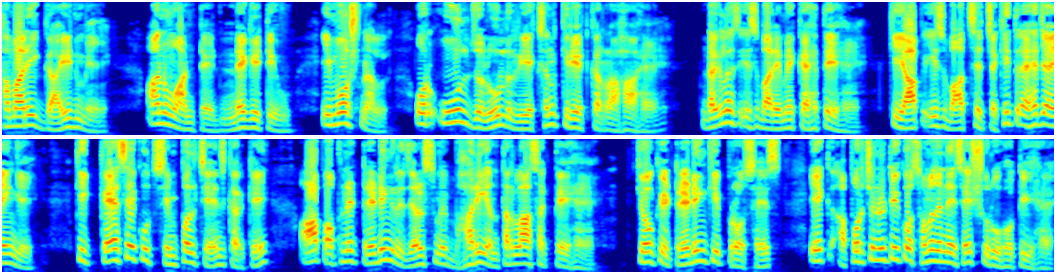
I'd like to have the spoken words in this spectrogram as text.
हमारी गाइड में अनवांटेड नेगेटिव इमोशनल और ऊल जलूल रिएक्शन क्रिएट कर रहा है। डगलस इस बारे में कहते हैं कि आप इस बात से चकित रह जाएँगे कि कैसे कुछ सिंपल चेंज करके आप अपने ट्रेडिंग रिजल्ट्स में भारी अंतर ला सकते हैं, क्योंकि ट्रेडिंग की प्रोसेस एक अपॉर्चुनिटी को समझने से शुरू होती है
